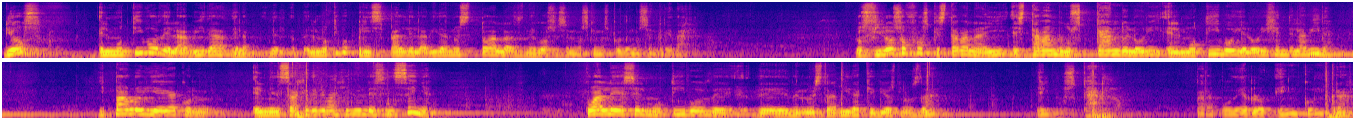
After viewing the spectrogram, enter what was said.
Dios el motivo de la vida, el motivo principal de la vida no es todos los negocios en los que nos podemos enredar. Los filósofos que estaban ahí estaban buscando el, el motivo y el origen de la vida. Y Pablo llega con el mensaje del Evangelio y les enseña cuál es el motivo de nuestra vida que Dios nos da. El buscarlo para poderlo encontrar.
